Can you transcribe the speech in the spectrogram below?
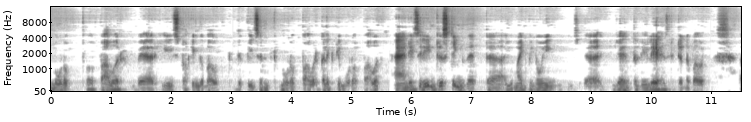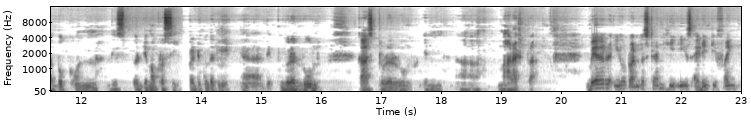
mode of power, where he is talking about the peasant mode of power, collective mode of power. And it's really interesting that uh, you might be knowing uh, Jayant Lele has written about a book on this democracy, particularly uh, the plural rule, caste plural rule in uh, Maharashtra, where you have to understand he is identifying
